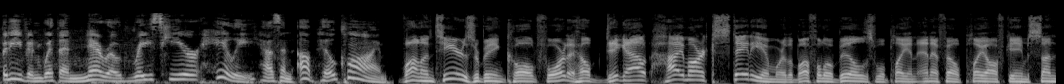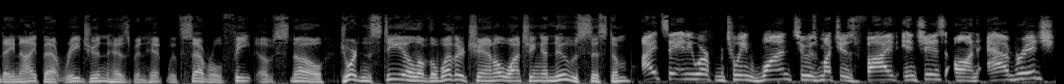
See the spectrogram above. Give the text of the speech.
But even with a narrowed race here, Haley has an uphill climb. Volunteers are being called for to help dig out Highmark Stadium, where the Buffalo Bills will play an NFL playoff game Sunday night. That region has been hit with several feet of snow. Jordan Steele of the Weather Channel watching a news system. I'd say anywhere from between one to as much as five inches on average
